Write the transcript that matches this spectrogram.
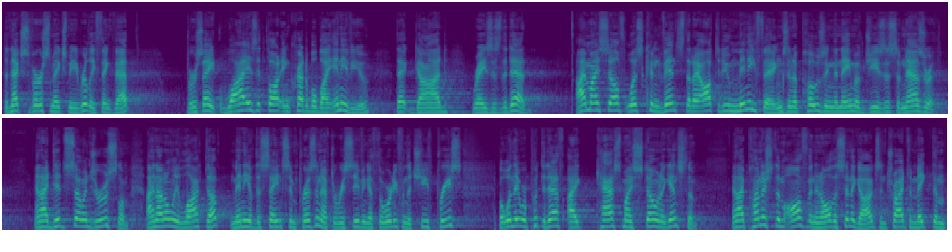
the next verse makes me really think that. Verse 8 Why is it thought incredible by any of you that God raises the dead? I myself was convinced that I ought to do many things in opposing the name of Jesus of Nazareth. And I did so in Jerusalem. I not only locked up many of the saints in prison after receiving authority from the chief priests, but when they were put to death, I cast my stone against them. And I punished them often in all the synagogues and tried to make them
